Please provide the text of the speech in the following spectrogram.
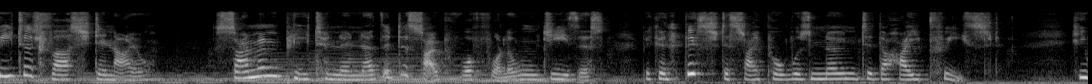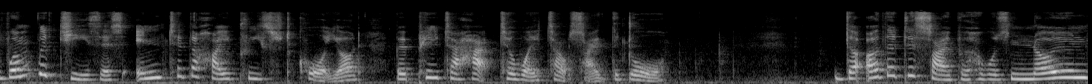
Peter's first denial. Simon Peter and another disciple were following Jesus because this disciple was known to the high priest. He went with Jesus into the high priest's courtyard, but Peter had to wait outside the door. The other disciple who was known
